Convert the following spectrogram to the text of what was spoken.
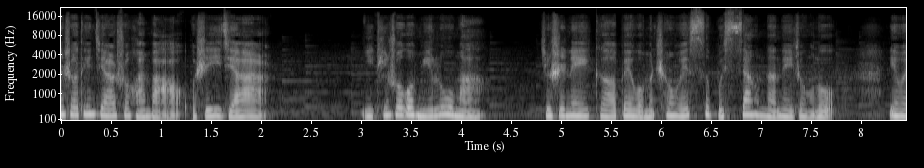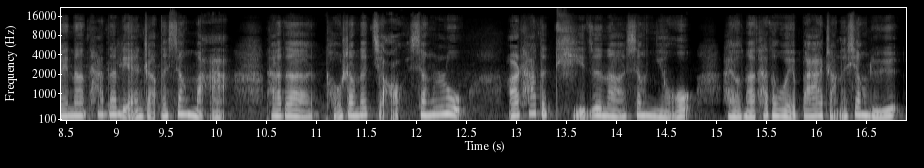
迎收听杰儿说环保，我是一杰儿。你听说过麋鹿吗？就是那个被我们称为四不像的那种鹿，因为呢，它的脸长得像马，它的头上的角像鹿，而它的蹄子呢像牛，还有呢，它的尾巴长得像驴，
